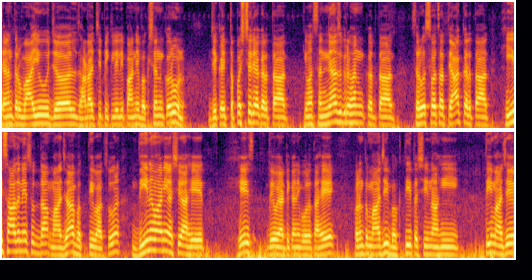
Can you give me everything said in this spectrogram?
त्यानंतर वायू जल झाडाची पिकलेली पाने भक्षण करून जे काही तपश्चर्या करतात किंवा संन्यास ग्रहण करतात सर्वस्वाचा त्याग करतात ही साधनेसुद्धा माझ्या भक्ती वाचून दीनवाणी अशी आहेत. हे देव या ठिकाणी बोलत आहे परंतु माझी भक्ती तशी नाही. ती माझे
